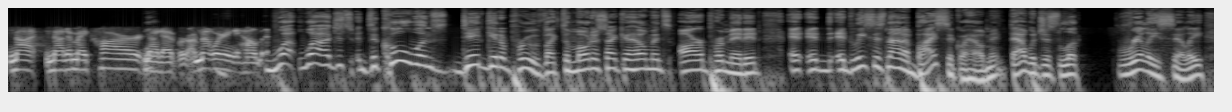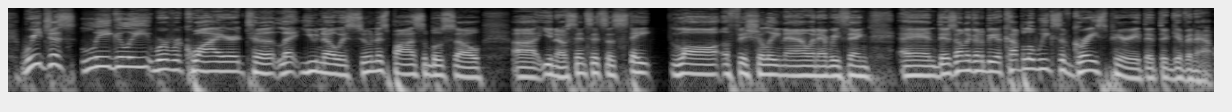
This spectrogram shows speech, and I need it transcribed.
Not not in my car. Not ever. I'm not wearing a helmet. Well, well, just the cool ones did get approved. Like the motorcycle helmets are permitted. At, at, at least it's not a bicycle helmet. That would just look really silly. We just legally we're required to let you know as soon as possible. So, uh, you know, since it's a state law officially now and everything, and there's only going to be a couple of weeks of grace period that they're giving out.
